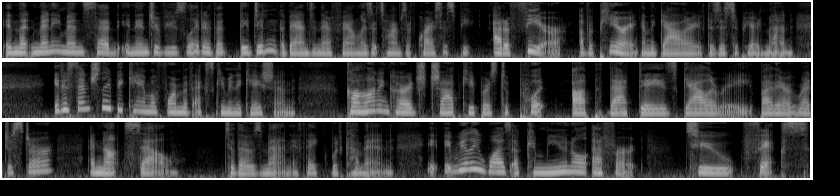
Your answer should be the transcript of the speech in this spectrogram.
in that many men said in interviews later that they didn't abandon their families at times of crisis out of fear of appearing in the gallery of the disappeared men. It essentially became a form of excommunication. Cahan encouraged shopkeepers to put up that day's gallery by their register and not sell to those men if they would come in. It, it really was a communal effort to fix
